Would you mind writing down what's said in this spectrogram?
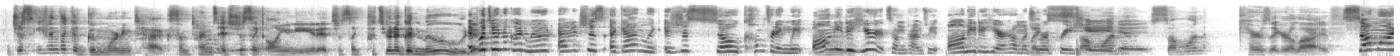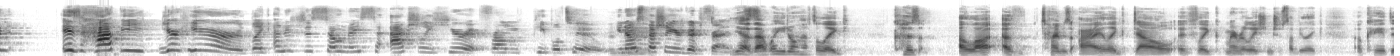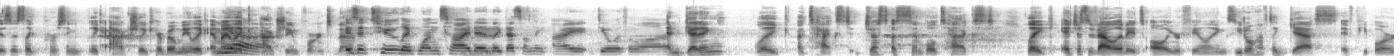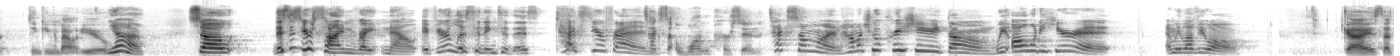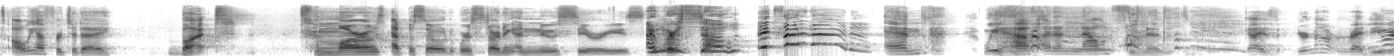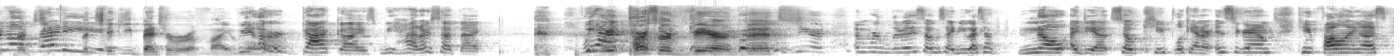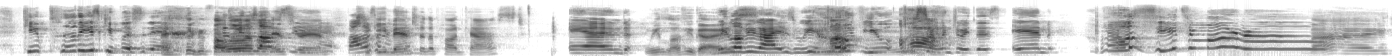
just even like a good morning text. Sometimes Oh, it's just like all you need. It just like puts you in a good mood. It puts you in a good mood, and it's just again like it's just so comforting. We all need to mm-hmm. hear it sometimes. We all need to hear how much we're someone, appreciated. someone cares that you're alive. Someone is happy you're here, like, and it's just so nice to actually hear it from people too. You know, Mhm. especially your good friends. Yeah, that way you don't have to like, cause a lot of times I like doubt if like my relationships. I'll be like, okay, does this like person like actually care about me? Like, am I like actually important to them? Is it too like one sided? Mhm. Like that's something I deal with a lot. And getting like a text, just a simple text, like it just validates all your feelings. You don't have to guess if people are thinking about you. Yeah. So this is your sign right now. If you're listening to this, text your friends. Text one person. Text someone how much you appreciate them. We all want to hear it. And we love you all. Guys, that's all we have for today. But tomorrow's episode, we're starting a new series. And we're so excited. And we have an announcement. Guys, you're not ready. You're for not Chi- ready. The Cheeky Banter revival. We are back, guys. We had our setback. We had We persevered, bitch. persevered. And we're literally so excited. You guys have no idea. So keep looking at our Instagram, keep following us, keep please keep listening. Follow us on Instagram. Follow us on Cheeky Instagram. Banter the podcast. And We love you guys. we love you guys. We Mwah. hope you also Mwah. enjoyed this. And we'll see you tomorrow. Bye.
